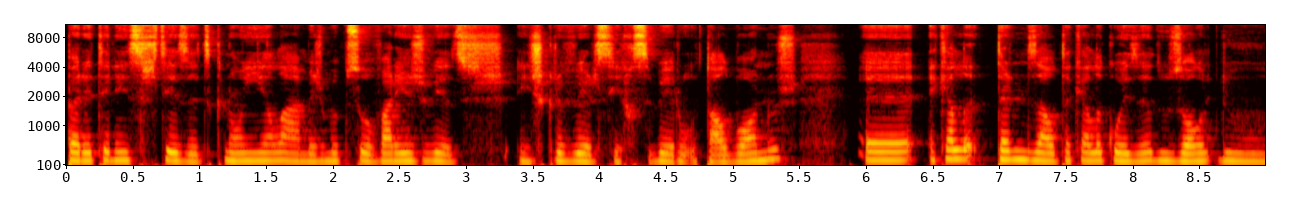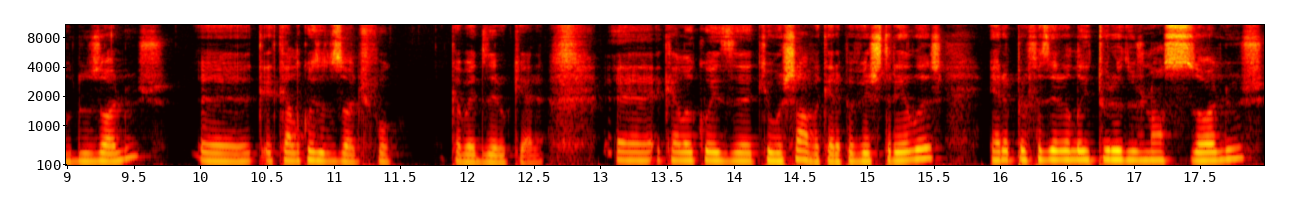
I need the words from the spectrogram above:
para terem certeza de que não ia lá a mesma pessoa várias vezes inscrever-se e receber o tal bónus, uh, aquela turns out, aquela coisa dos, do, dos olhos, uh, aquela coisa dos olhos, fogo, acabei de dizer o que era, uh, aquela coisa que eu achava que era para ver estrelas, era para fazer a leitura dos nossos olhos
